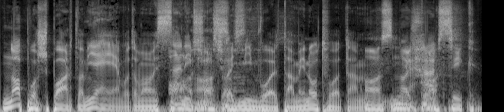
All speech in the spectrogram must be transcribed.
Napos part van, milyen helyen voltam, valami az, vagy mi voltam, én ott voltam. Az nagy hát, klasszik.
